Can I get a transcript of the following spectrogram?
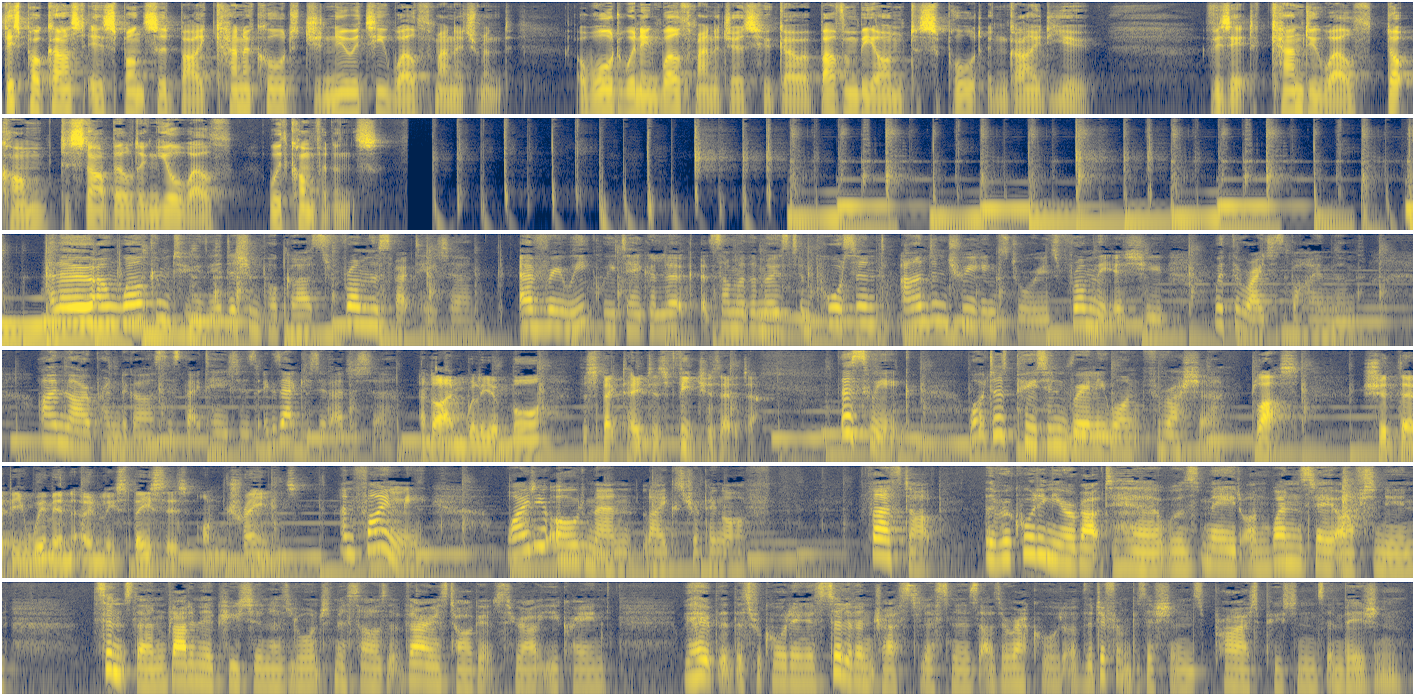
This podcast is sponsored by Canaccord Genuity Wealth Management, award winning wealth managers who go above and beyond to support and guide you. Visit candowealth.com to start building your wealth with confidence. Hello, and welcome to the Edition podcast from The Spectator. Every week, we take a look at some of the most important and intriguing stories from the issue with the writers behind them. I'm Lara Prendergast, The Spectator's executive editor. And I'm William Moore, The Spectator's features editor. This week, what does Putin really want for Russia? Plus, should there be women only spaces on trains? And finally, why do old men like stripping off? First up, the recording you're about to hear was made on Wednesday afternoon. Since then, Vladimir Putin has launched missiles at various targets throughout Ukraine. We hope that this recording is still of interest to listeners as a record of the different positions prior to Putin's invasion.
